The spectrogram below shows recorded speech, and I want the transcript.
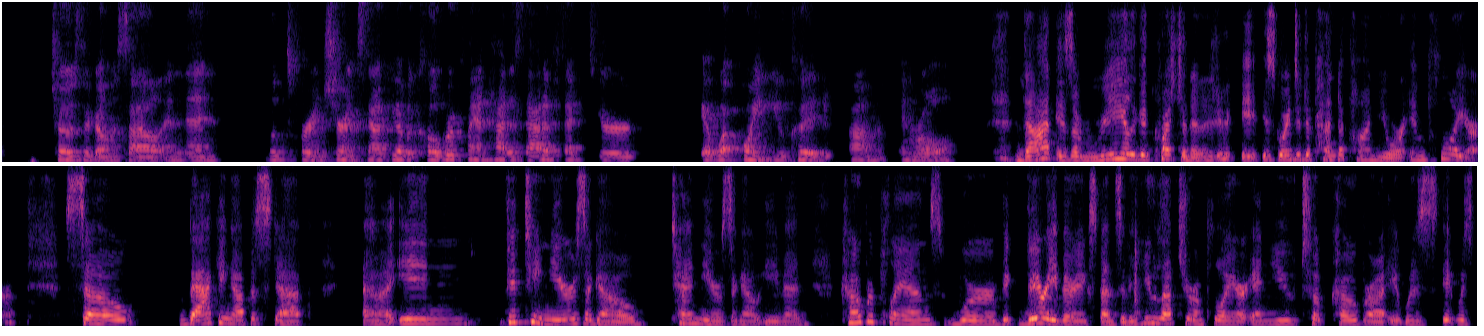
chose their domicile and then looked for insurance. Now, if you have a COBRA plan, how does that affect your, at what point you could um, enroll? That is a really good question, and it is going to depend upon your employer. So, backing up a step, uh, in 15 years ago, 10 years ago even, COBRA plans were very, very expensive. If you left your employer and you took COBRA, it was, it was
